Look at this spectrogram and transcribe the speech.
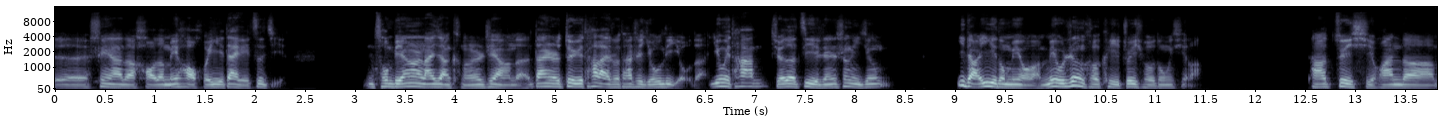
呃，剩下的好的美好回忆带给自己。你从别人来讲可能是这样的，但是对于他来说，他是有理由的，因为他觉得自己人生已经一点意义都没有了，没有任何可以追求的东西了。他最喜欢的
